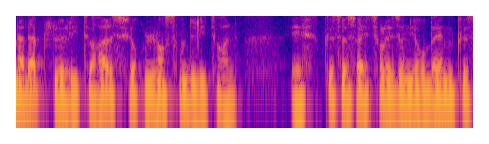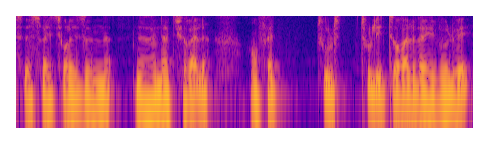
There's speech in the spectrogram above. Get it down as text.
adapte le littoral sur l'ensemble du littoral. Et que ce soit sur les zones urbaines, que ce soit sur les zones euh, naturelles, en fait, tout, littoral va évoluer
